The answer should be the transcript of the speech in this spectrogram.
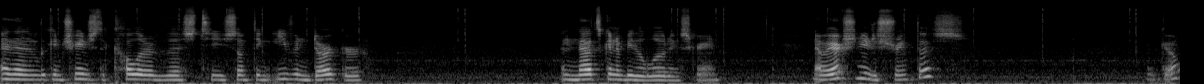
And then we can change the color of this to something even darker. And that's going to be the loading screen. Now we actually need to shrink this. There we go.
